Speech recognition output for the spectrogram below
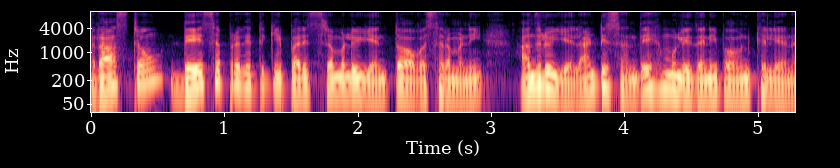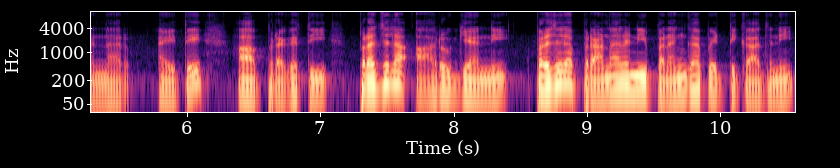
రాష్ట్రం దేశ ప్రగతికి పరిశ్రమలు ఎంతో అవసరమని అందులో ఎలాంటి సందేహము లేదని పవన్ కళ్యాణ్ అన్నారు. అయితే ఆ ప్రగతి ప్రజల ఆరోగ్యాన్ని ప్రజల ప్రాణాలని పనంగా పెట్టి కాదని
